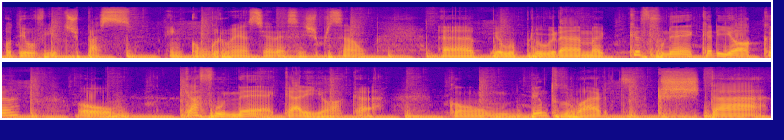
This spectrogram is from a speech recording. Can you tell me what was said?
ou de ouvidos, passe em congruência dessa expressão, uh, pelo programa Cafuné Carioca ou Cafuné Carioca com Bento Duarte, que está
